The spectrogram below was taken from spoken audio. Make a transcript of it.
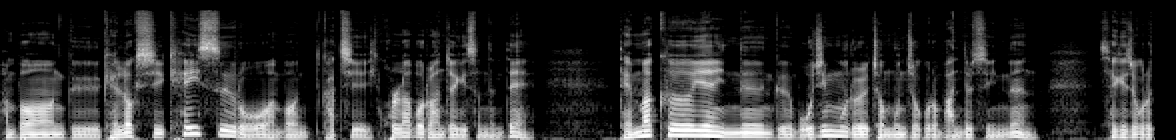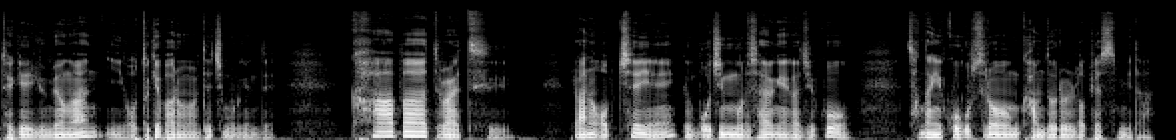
한번 그 갤럭시 케이스로 한번 같이 콜라보를 한 적이 있었는데 덴마크에 있는 그 모직물을 전문적으로 만들 수 있는 세계적으로 되게 유명한 이 어떻게 발음하면 될지 모르겠는데 Kvadrat이라는 업체의 그 모직물을 사용해 가지고 상당히 고급스러운 감도를 높였습니다.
